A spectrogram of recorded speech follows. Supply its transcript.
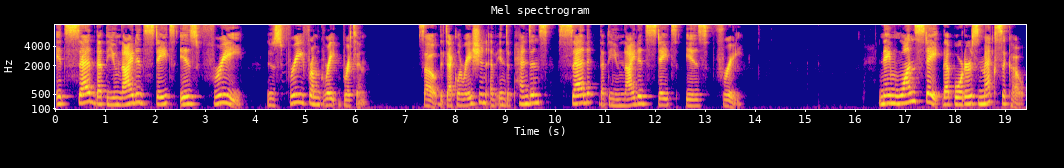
It said that the United States is free, is free from Great Britain. So the Declaration of Independence said that the United States is free. Name one state that borders Mexico.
